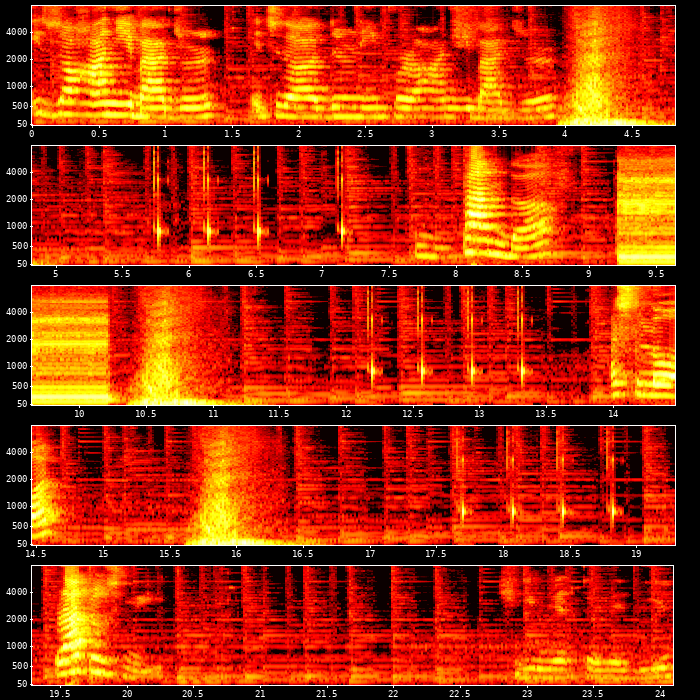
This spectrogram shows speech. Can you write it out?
is a honey badger. It's the other name for a honey badger. Panda. A sloth. Rattlesnake. You get already.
